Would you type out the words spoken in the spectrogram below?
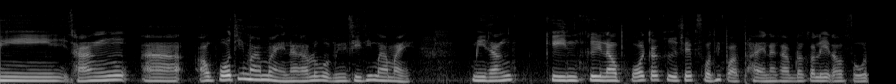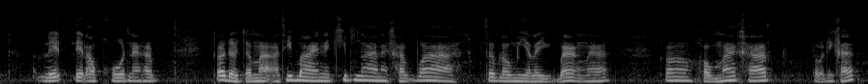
มีทั้งอ่าเอาโพสที่มาใหม่นะครับ ระบบ VC ที่มาใหม่ มีทั้งกรีนกรีนเอาโพสก็คือเซฟโซนที่ปลอดภัยนะครับ แล้วก็เลดเอาโซนเลดเลดเอาโพสนะครับ ก็เดี๋ยวจะมาอธิบายในคลิปหน้านะครับ ว่าเซิร์ฟเรามีอะไรอีกบ้างนะ ก็ขอบคุณมากครับ สวัสดีครับ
